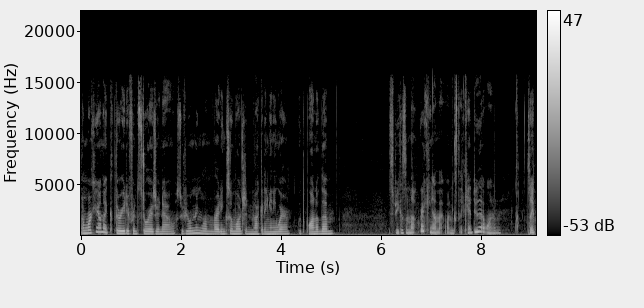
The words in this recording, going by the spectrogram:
I'm working on like three different stories right now. So if you're wondering why I'm writing so much and I'm not getting anywhere with one of them, it's because I'm not working on that one because I can't do that one. It's like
